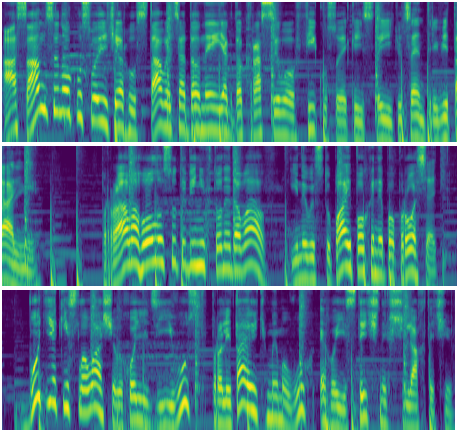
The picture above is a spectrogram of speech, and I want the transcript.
А сам синок, у свою чергу, ставиться до неї як до красивого фікусу, який стоїть у центрі вітальні. Права голосу тобі ніхто не давав, і не виступай, поки не попросять. Будь-які слова, що виходять з її вуст, пролітають мимо вух егоїстичних шляхтичів.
